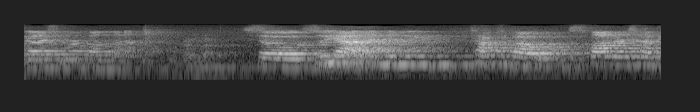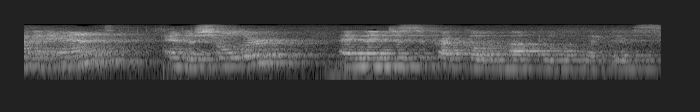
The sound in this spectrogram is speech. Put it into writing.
guys work on that. That. So, so yeah, and then we talked about spotters having a hand and a shoulder, and then just to prep going up would look like this.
